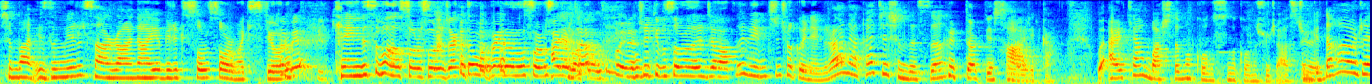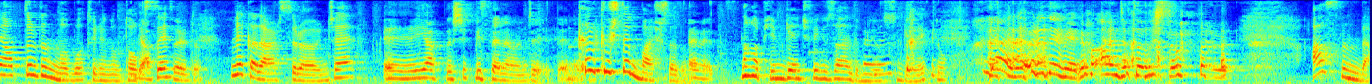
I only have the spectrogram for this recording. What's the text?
Şimdi ben izin verirsen Rana'ya bir iki soru sormak istiyorum. Tabii. Kendisi bana soru soracaktı ama ben ona soru Hadi soracağım. bakalım, buyurun. Çünkü bu soruların cevapları benim için çok önemli. Rana kaç yaşındasın? 44 yaşındayım. Harika. Bu erken başlama konusunu konuşacağız çünkü. Daha önce yaptırdın mı botulinum toksin? Yaptırdım. Ne kadar süre önce? Ee, yaklaşık bir sene önce denedim. 43'te mi başladın? Evet. Ne yapayım genç ve güzeldim diyorsun gerek yok. Yani öyle demeyelim. Anca tanıştım. Aslında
